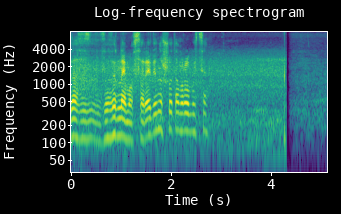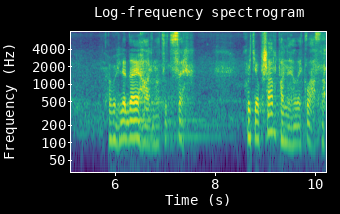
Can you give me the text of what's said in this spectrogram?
За- за- Зазирнемо всередину, що там робиться. Виглядає гарно тут все. Хоч і обшарпане, але класно.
